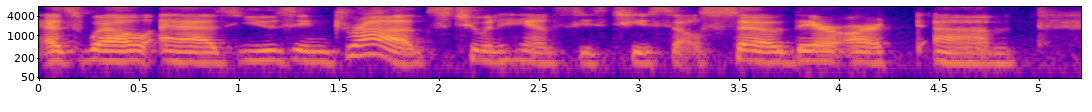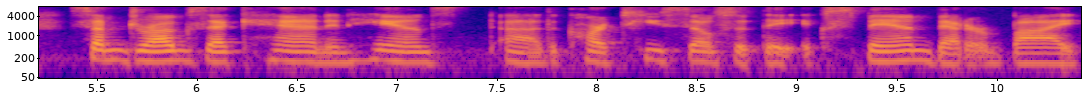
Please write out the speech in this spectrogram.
as well as using drugs to enhance these T cells. So there are um, some drugs that can enhance uh, the CAR T cells that they expand better by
